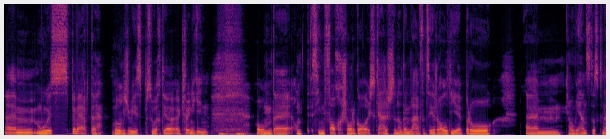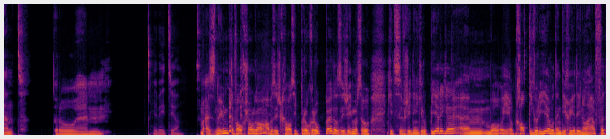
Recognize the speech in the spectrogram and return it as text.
ähm, muss bewerten. Logischerweise besucht ja eine Königin. Und, äh, und sein Fachjargon ist das Geilste, oder? Dann laufen zuerst all die pro, ähm, oh, wie haben sie das genannt? Pro, ähm, Helvetia. Ich weiß es nicht mehr, der Fachjargon, aber es ist quasi pro Gruppe, das ist immer so, gibt es verschiedene Gruppierungen, ähm, wo, Kategorien, wo dann die Kühe drin laufen.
